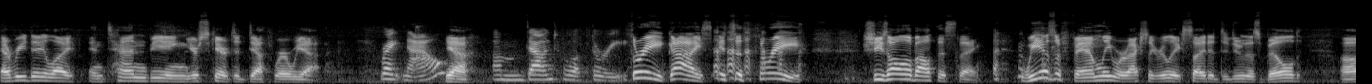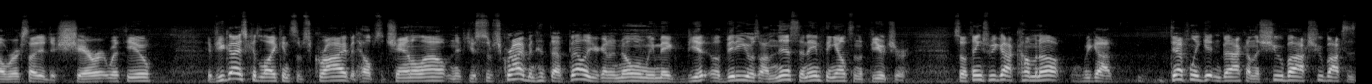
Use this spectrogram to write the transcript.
everyday life and ten being you're scared to death. Where are we at? Right now, Yeah, I'm down to a three. Three, guys, it's a three. She's all about this thing. We as a family, we're actually really excited to do this build. Uh, we're excited to share it with you. If you guys could like and subscribe, it helps the channel out. And if you subscribe and hit that bell, you're going to know when we make uh, videos on this and anything else in the future. So things we got coming up, we got definitely getting back on the shoebox. Shoebox is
